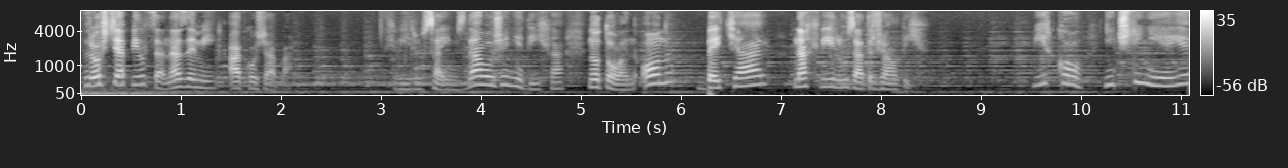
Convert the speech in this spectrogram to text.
Rozčapil sa na zemi ako žaba. Chvíľu sa im zdalo, že nedýcha, no to len on, beťár, na chvíľu zadržal dých. Mirko, nič ti nie je?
